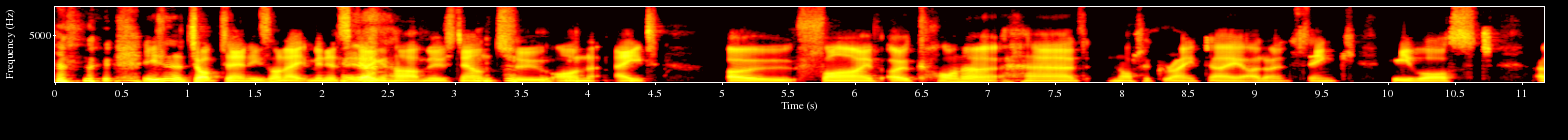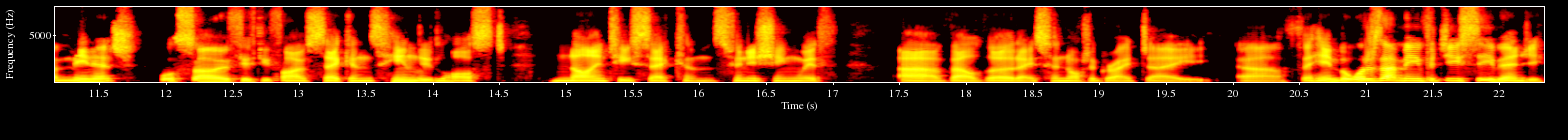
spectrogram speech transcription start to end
he's in the top 10. He's on eight minutes. Yeah. Geoghegan Hart moves down to on 8.05. O'Connor had not a great day, I don't think. He lost a minute or so, 55 seconds. Hindley lost 90 seconds, finishing with uh, Valverde. So not a great day uh, for him. But what does that mean for GC, Benji?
